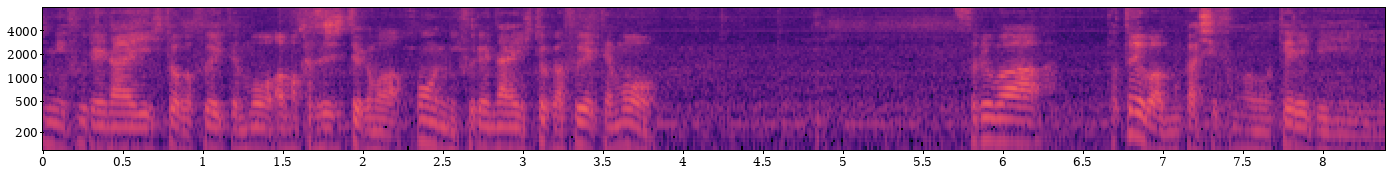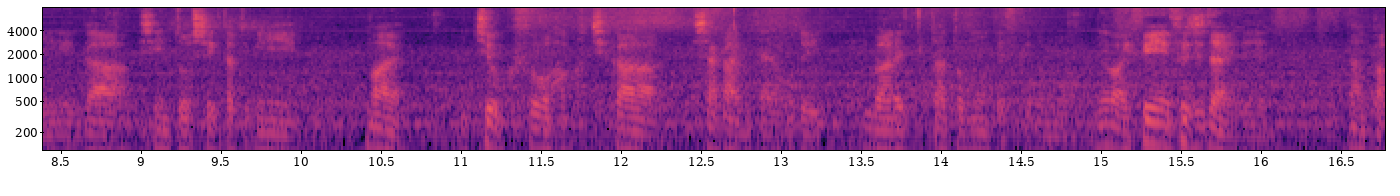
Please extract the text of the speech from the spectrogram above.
に触れない人が増えてもあ、まあ、活字というかまあ本に触れない人が増えてもそれは例えば昔そのテレビが浸透してきた時に、まあ、一億総白地化社会みたいなこと言われたと思うんですけどもで、は SNS 時代でなんか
